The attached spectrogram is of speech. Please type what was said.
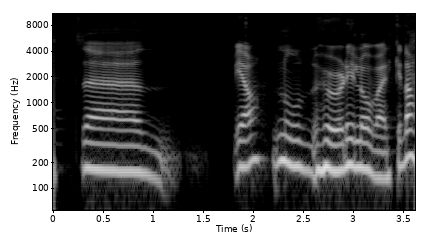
et uh, Ja, noe høl i lovverket, da.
